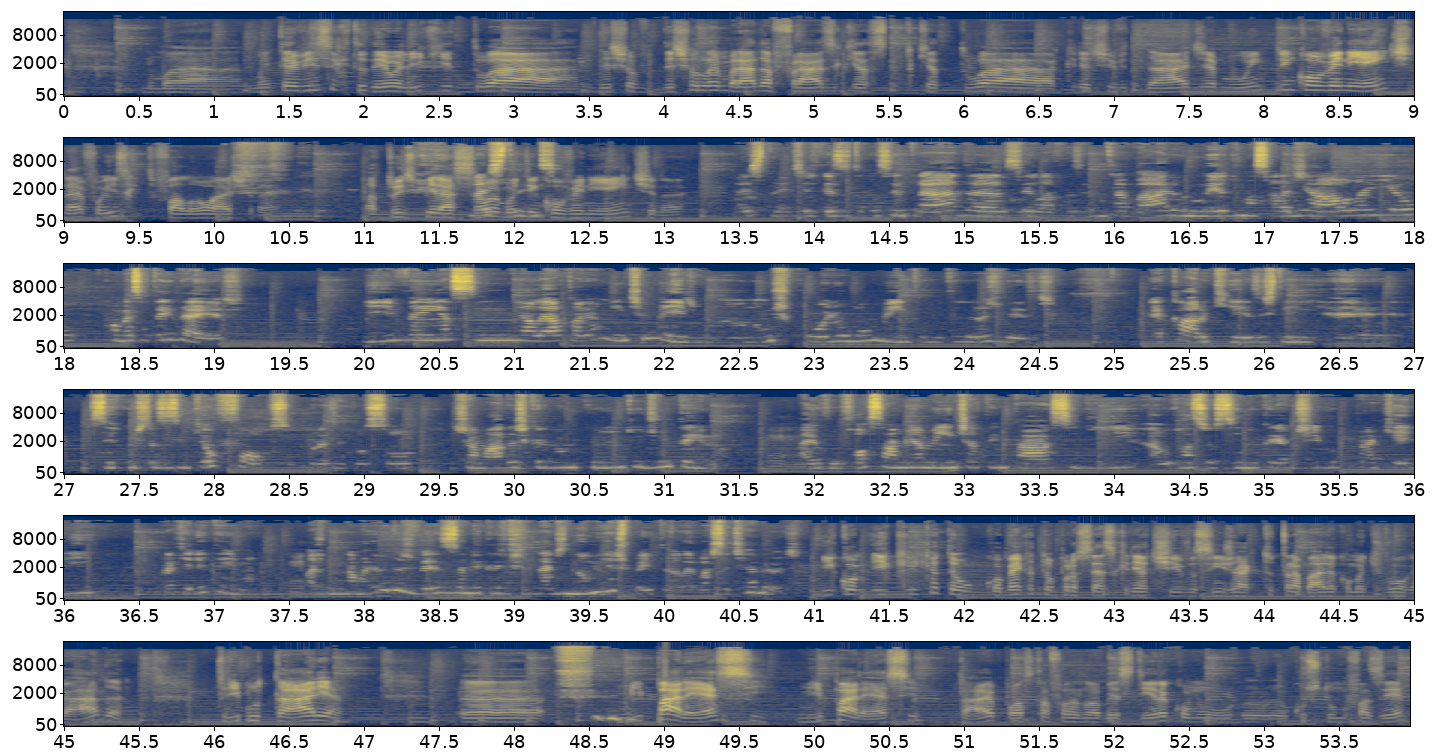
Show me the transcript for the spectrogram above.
numa, numa entrevista que tu deu ali que tua. Deixa eu, deixa eu lembrar da frase que a, que a tua criatividade é muito inconveniente, né? Foi isso que tu falou, acho, né? A tua inspiração Bastante. é muito inconveniente, né? Bastante. Às vezes eu tô concentrada, sei lá, fazendo um trabalho no meio de uma sala de aula e eu começo a ter ideias. E vem assim, aleatoriamente mesmo. Eu não escolho o momento, muitas das vezes. É claro que existem é, circunstâncias em que eu forço. Por exemplo, eu sou chamada a escrever um conto de um tema. Uhum. Aí eu vou forçar minha mente a tentar seguir o raciocínio criativo para aquele, pra aquele tema. Uhum. Mas na maioria das vezes a minha criatividade não me respeita, ela é bastante rebelde. E, com, e que que é teu, como é que é o teu processo criativo, assim, já que tu trabalha como advogada tributária? ah, me parece, me parece, tá? Eu posso estar falando uma besteira, como eu, eu costumo fazer.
